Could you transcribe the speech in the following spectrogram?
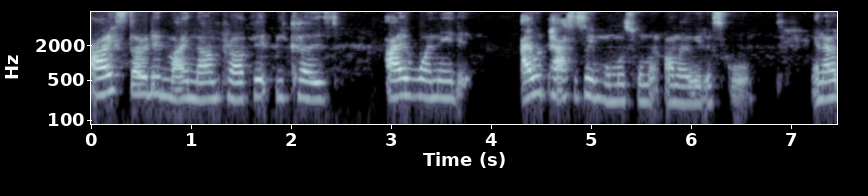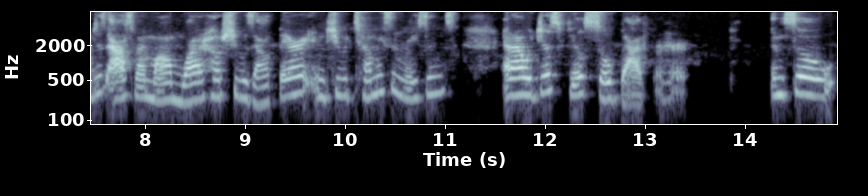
I started my nonprofit because I wanted, I would pass the same homeless woman on my way to school. And I would just ask my mom why or how she was out there, and she would tell me some reasons, and I would just feel so bad for her. And so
